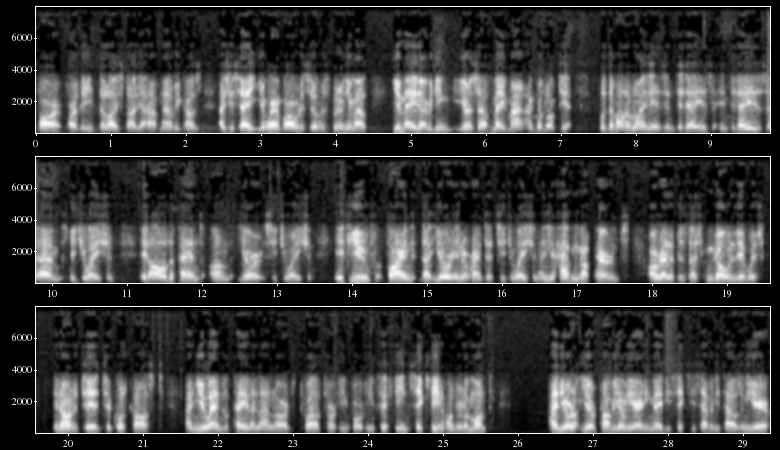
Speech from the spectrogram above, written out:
for, for the, the lifestyle you have now because, as you say, you weren't born with a silver spoon in your mouth. You made everything. You're a self-made man, and good luck to you. But the bottom line is, in today's in today's um, situation, it all depends on your situation. If you find that you're in a rented situation and you haven't got parents or relatives that you can go and live with in order to, to cut costs, and you end up paying a landlord 12, 13, 14, 15, 1600 a month, and you're you're probably only earning maybe 60, 70,000 a year.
